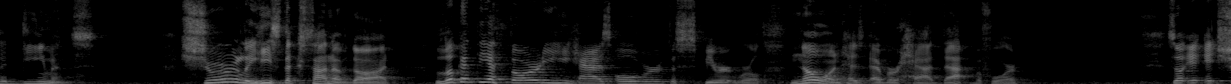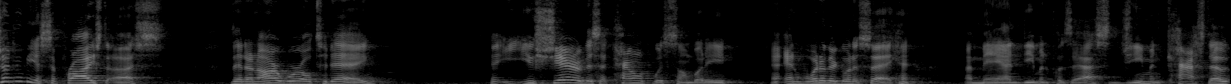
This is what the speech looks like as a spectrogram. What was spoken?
the demons. Surely he's the Son of God. Look at the authority he has over the spirit world. No one has ever had that before. So it, it shouldn't be a surprise to us that in our world today, you share this account with somebody, and what are they going to say? a man demon possessed, demon cast out,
